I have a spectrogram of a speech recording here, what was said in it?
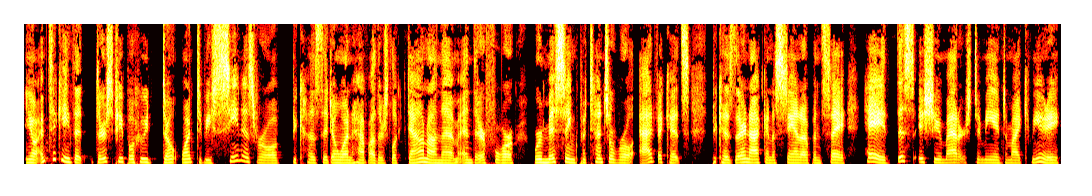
you know, I'm thinking that there's people who don't want to be seen as rural because they don't want to have others look down on them. And therefore we're missing potential rural advocates because they're not going to stand up and say, Hey, this issue matters to me and to my community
